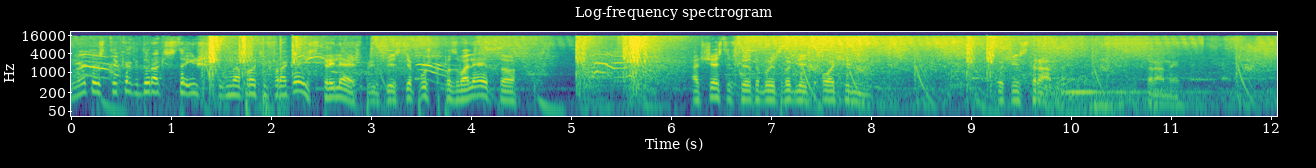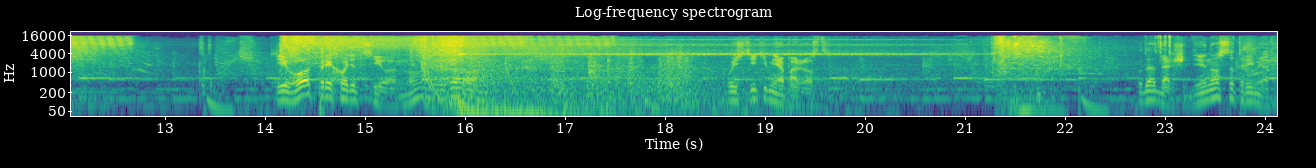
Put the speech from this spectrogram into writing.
Ну, то есть ты как дурак стоишь напротив врага и стреляешь. В принципе, если тебе пушка позволяет, то отчасти все это будет выглядеть очень... Очень странно. Стороны. И вот приходит сила. Ну, здорово. Пустите меня, пожалуйста. Куда дальше? 93 метра.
